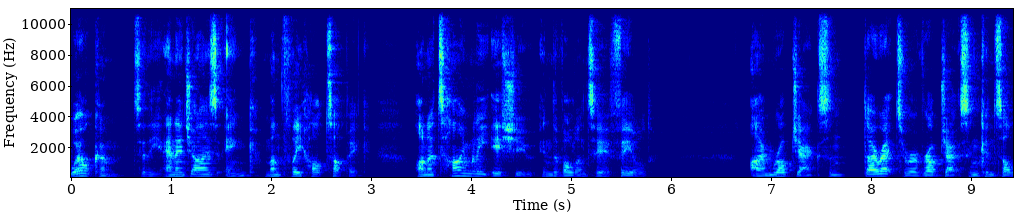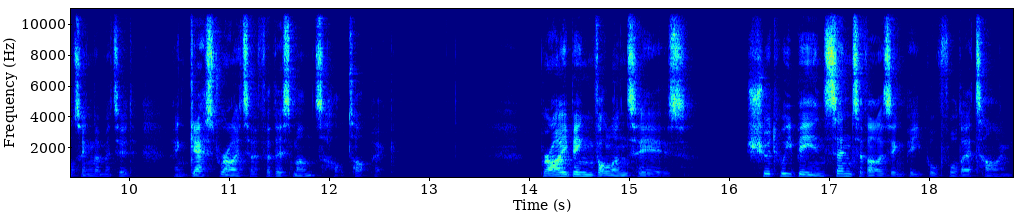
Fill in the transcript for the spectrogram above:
Welcome to the Energize Inc. monthly hot topic on a timely issue in the volunteer field. I'm Rob Jackson, Director of Rob Jackson Consulting Limited and guest writer for this month's hot topic. Bribing volunteers. Should we be incentivising people for their time?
